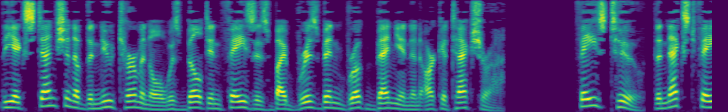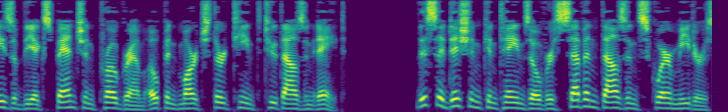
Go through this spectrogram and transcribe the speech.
The extension of the new terminal was built in phases by Brisbin Brook Beynon and Architectura. Phase 2, the next phase of the expansion program opened March 13, 2008. This addition contains over 7,000 square meters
